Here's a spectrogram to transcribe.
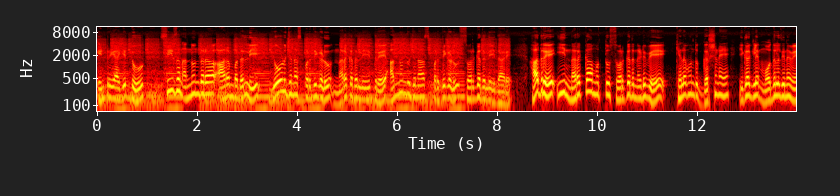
ಎಂಟ್ರಿಯಾಗಿದ್ದು, ಸೀಸನ್ ಹನ್ನೊಂದರ ಆರಂಭದಲ್ಲಿ ಏಳು ಜನ ಸ್ಪರ್ಧಿಗಳು ನರಕದಲ್ಲಿ ಇದ್ದರೆ ಹನ್ನೊಂದು ಜನ ಸ್ಪರ್ಧಿಗಳು ಸ್ವರ್ಗದಲ್ಲಿ ಇದ್ದಾರೆ. ಆದರೆ ಈ ನರಕ ಮತ್ತು ಸ್ವರ್ಗದ ನಡುವೆ ಕೆಲವೊಂದು ಘರ್ಷಣೆ ಈಗಾಗಲೇ ಮೊದಲ ದಿನವೇ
